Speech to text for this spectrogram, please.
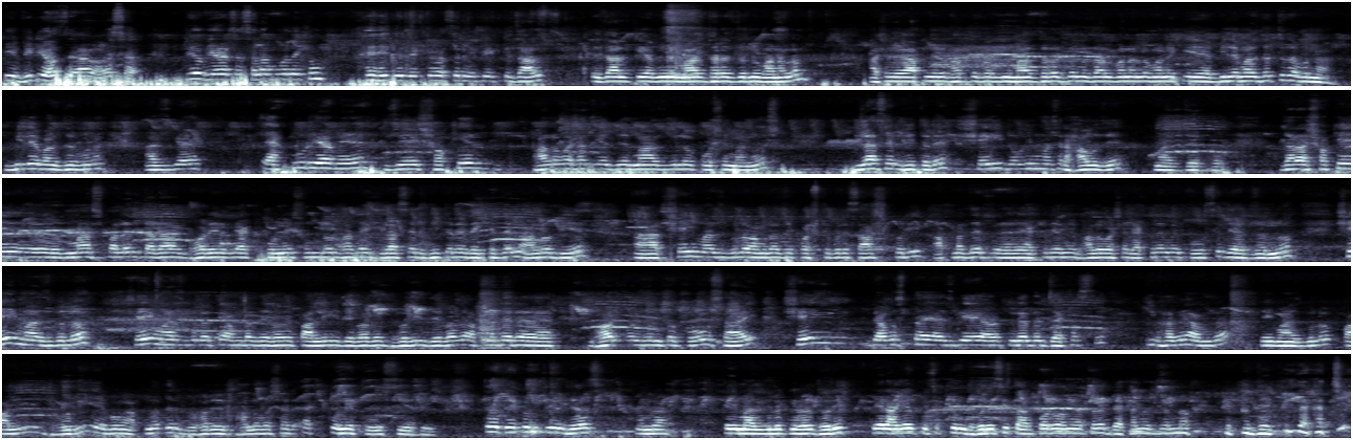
কি ভিডিও হচ্ছে আচ্ছা। প্রিয় ভিউয়ার্স আসসালামু আলাইকুম। এই যে দেখতে পাচ্ছেন এটি একটি জাল। এই জালটি আমি মাছ ধরার জন্য বানালাম। আসলে আপনারা ভাবতে পারেন মাছ ধরার জন্য জাল বানালো মানে কি, বিলে মাছ ধরতে যাব না? বিলে মাছ ধরবো না। আজকে অ্যাকুরিয়ামে যে শখের ভালোবাসা দিয়ে যে মাছগুলো পোষে মানুষ, গ্লাসের ভিতরে, সেই রঙিন মাছের হাউজে মাছ ধরবো। যারা শখে মাছ পালেন, তারা ঘরের এক কোণে সুন্দরভাবে গ্লাসের ভিতরে রেখে দেন আলো দিয়ে। আর সেই মাছগুলো আমরা যে কষ্ট করে চাষ করি, আপনাদের অ্যাকুরিয়ামে, ভালোবাসার অ্যাকুরিয়ামে পৌঁছে দেওয়ার জন্য, সেই মাছগুলো, সেই মাছগুলোকে আমরা যেভাবে পালি, যেভাবে ধরি, যেভাবে আপনাদের ঘর পর্যন্ত পৌঁছাই সেই ব্যবস্থায় আজকে আপনাদের দেখাচ্ছি। কীভাবে আমরা এই মাছগুলো পালি, ধরি এবং আপনাদের ঘরের ভালোবাসার এক কোণে পৌঁছিয়ে দিই। তো দেখুন প্রিয় ভিউয়ার্স আমরা এই মাছগুলো কীভাবে ধরি। এর আগেও কিছুক্ষণ ধরেছি, তারপরেও আমি আপনাদের দেখানোর জন্য একটু দেখি, দেখাচ্ছি।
